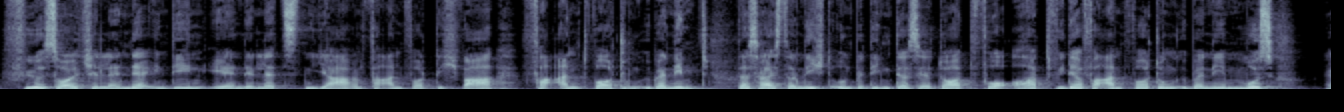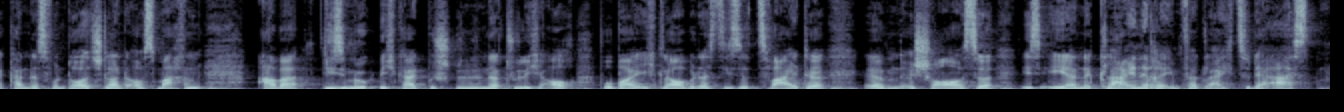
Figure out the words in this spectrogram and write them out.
für solche Länder, in denen er in den letzten Jahren verantwortlich war, Verantwortung übernimmt. Das heißt dann nicht unbedingt, dass er dort vor Ort wieder Verantwortung übernehmen muss er kann das von Deutschland aus machen, aber diese Möglichkeit bestünde natürlich auch, wobei ich glaube, dass diese zweite ähm, Chance ist eher eine kleinere im Vergleich zu der ersten.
